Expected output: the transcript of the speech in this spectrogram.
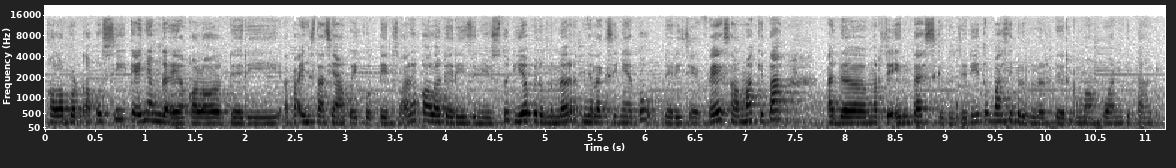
kalau menurut aku sih kayaknya enggak ya kalau dari apa instansi yang aku ikutin soalnya kalau dari Zenius tuh dia benar-benar nyeleksinya itu dari CV sama kita ada ngerjain tes gitu jadi itu pasti benar-benar dari kemampuan kita gitu.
